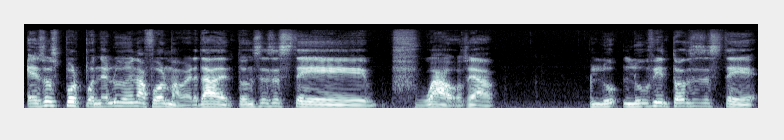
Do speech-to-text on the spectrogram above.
Eso es por ponerlo de una forma, ¿verdad? Entonces, este, wow, o sea, Luffy entonces, este,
